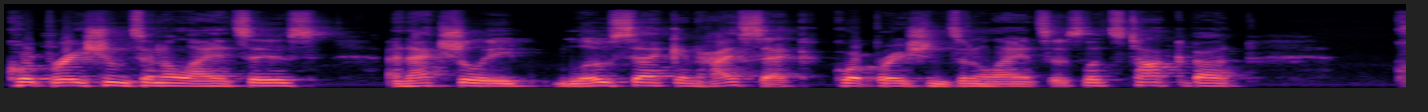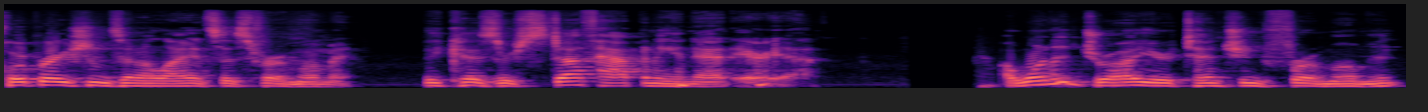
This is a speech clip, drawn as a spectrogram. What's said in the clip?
corporations and alliances and actually lowsec and highsec corporations and alliances. Let's talk about corporations and alliances for a moment because there's stuff happening in that area. I want to draw your attention for a moment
